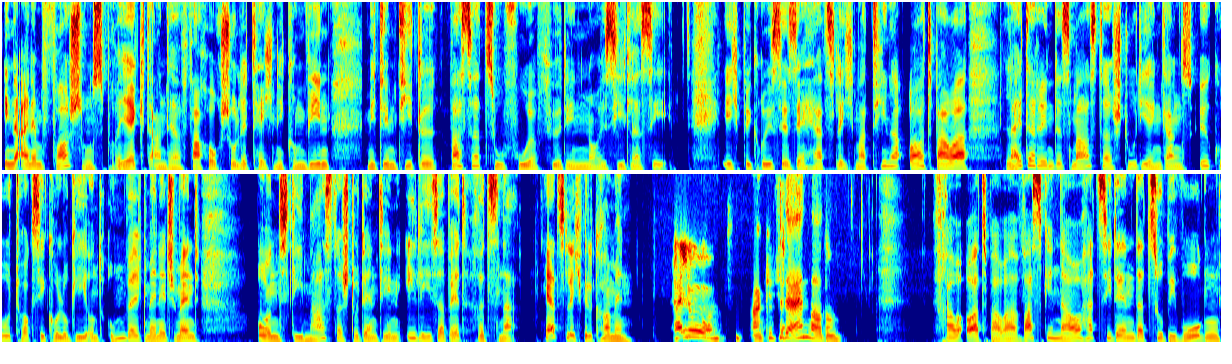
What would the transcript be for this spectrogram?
in einem Forschungsprojekt an der Fachhochschule Technikum Wien mit dem Titel Wasserzufuhr für den Neusiedlersee. Ich begrüße sehr herzlich Martina Ortbauer, Leiterin des Masterstudiengangs Ökotoxikologie und Umweltmanagement und die Masterstudentin Elisabeth Rützner. Herzlich willkommen. Hallo, danke für die Einladung. Frau Ortbauer, was genau hat Sie denn dazu bewogen,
